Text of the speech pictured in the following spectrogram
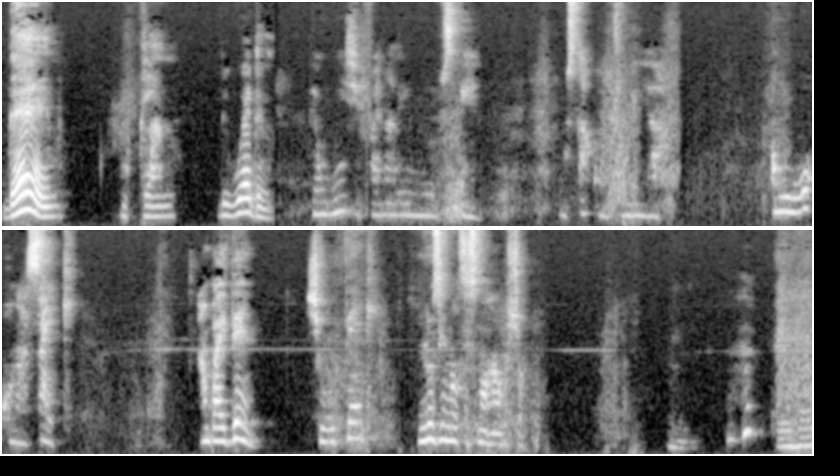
Then we plan the wedding. Then when she finally moves in, we'll start controlling her. And we'll work on her psyche. And by then, she will think losing us is not her option. Mm-hmm. Mm-hmm.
